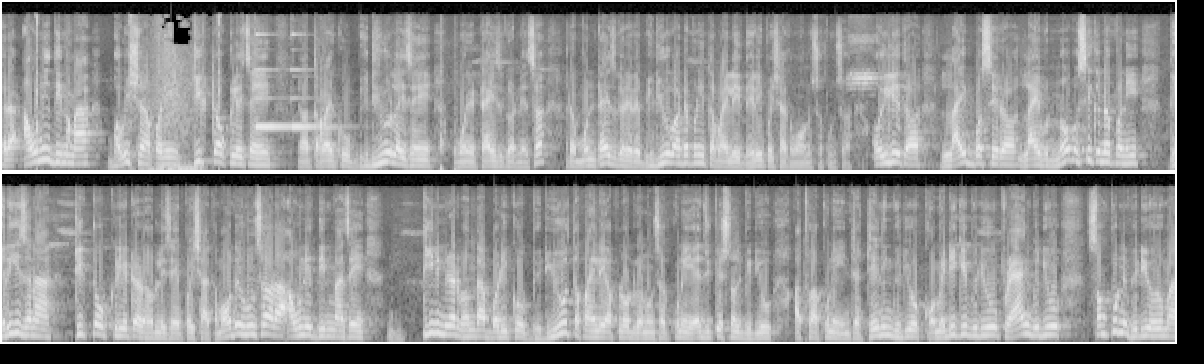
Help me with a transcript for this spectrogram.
र आउने दिनमा भविष्यमा पनि टिकटकले चाहिँ तपाईँको भिडियोलाई चाहिँ मोनेटाइज गर्नेछ र मोनेटाइज गरेर भिडियोबाट पनि तपाईँले धेरै पैसा कमाउन सक्नुहुन्छ। अहिले त लाइभ बसेर लाइभ नबसिकन पनि धेरैजना टिकटक क्रिएटरहरूले चाहिँ पैसा कमाउँदै हुनुहुन्छ र आउने दिनमा चाहिँ तिन मिनटभन्दा बढीको भिडियो तपाईँले अपलोड गर्नुहुन्छ कुनै एजुकेसनल भिडियो अथवा कुनै इन्टरटेनिङ भिडियो कमेडीको भिडियो प्राङ्क भिडियो सम्पूर्ण भिडियोहरूमा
